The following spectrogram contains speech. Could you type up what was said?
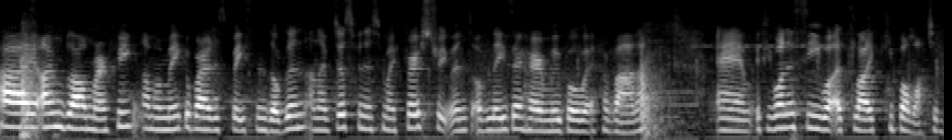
Hi, I'm Blau Murphy. I'm a makeup artist based in Dublin and I've just finished my first treatment of laser hair removal with Havana. Um, if you want to see what it's like, keep on watching.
